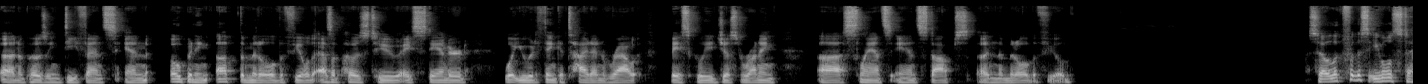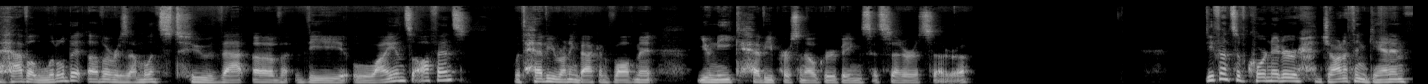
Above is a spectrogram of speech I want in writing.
an, opposing defense and opening up the middle of the field as opposed to a standard what you would think a tight end route, basically just running uh, slants and stops in the middle of the field. So look for this Eagles to have a little bit of a resemblance to that of the Lions offense with heavy running back involvement unique heavy personnel groupings, etc., cetera, et cetera. Defensive coordinator Jonathan Gannon,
